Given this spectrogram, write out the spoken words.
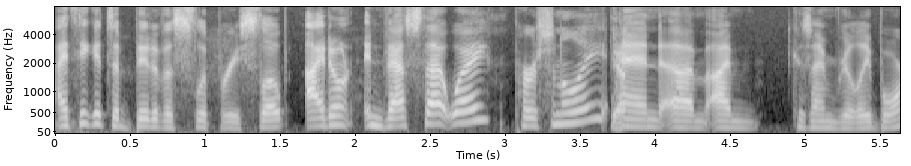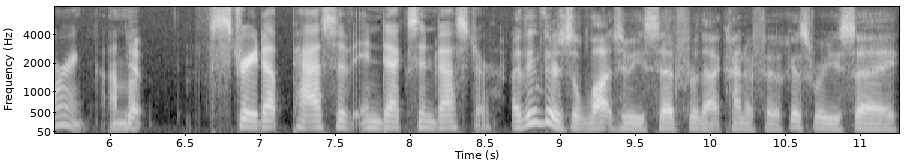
I think it's a bit of a slippery slope. I don't invest that way personally, Yep. and um, I'm because I'm really boring. I'm Yep. Straight up passive index investor. I think there's a lot to be said for that kind of focus where you say,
